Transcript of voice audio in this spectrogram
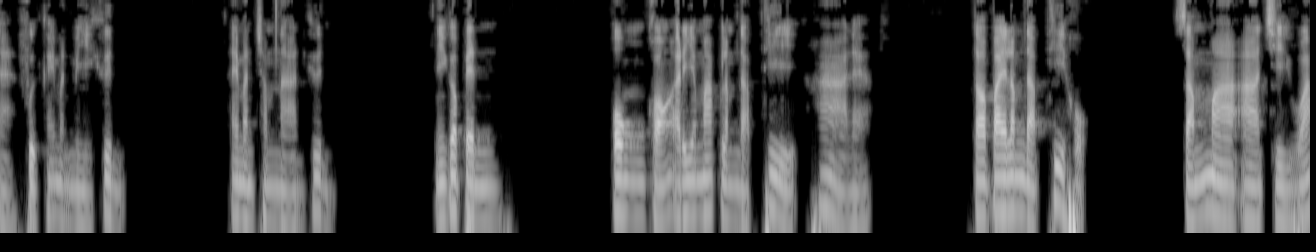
นะฝึกให้มันมีขึ้น ให้มันชำนาญขึ้น นี่ก็เป็นองค์ของอริยมรรคลำดับที่ห้าแล้ว ต่อไปลำดับที่หกสัมมาอาชีวะ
